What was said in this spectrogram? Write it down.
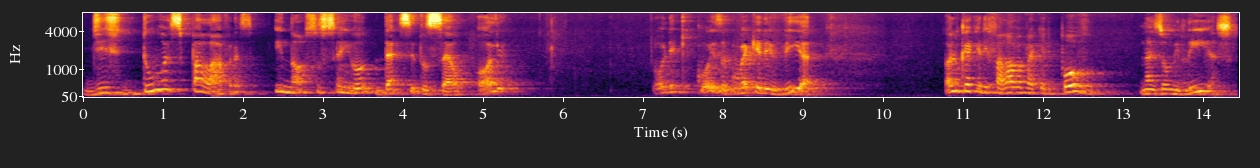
Diz duas palavras e nosso Senhor desce do céu. Olha, olha que coisa, como é que ele via. Olha o que é que ele falava para aquele povo nas homilias.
